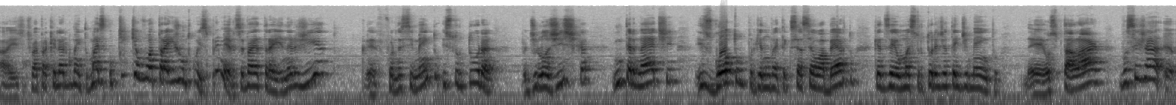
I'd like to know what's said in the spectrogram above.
aí a gente vai para aquele argumento, mas o que, que eu vou atrair junto com isso? Primeiro, você vai atrair energia, é, fornecimento, estrutura de logística, internet, esgoto, porque não vai ter que ser a céu aberto, quer dizer, uma estrutura de atendimento é, hospitalar, você já, é,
